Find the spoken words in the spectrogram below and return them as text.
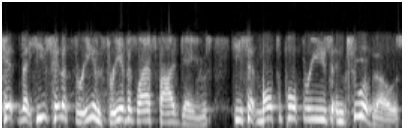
hit that he's hit a three in three of his last five games. He's hit multiple threes in two of those.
